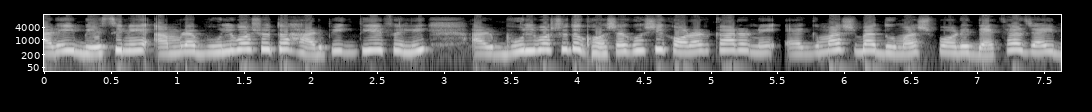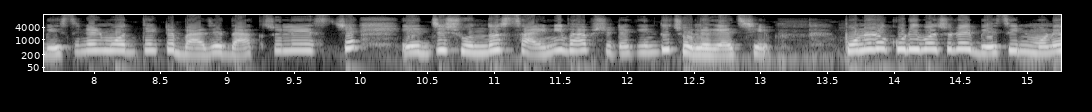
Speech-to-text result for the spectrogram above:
আর এই বেসিনে আমরা ভুলবশত হারপিক দিয়ে ফেলি, আর ভুলবশত ঘষাঘষি করার কারণে এক মাস বা দু মাস পরে দেখা যায় বেসিনের মধ্যে একটা বাজে দাগ চলে এসছে। এর যে সুন্দর সাইনি ভাব সেটা কিন্তু চলে গেছে। পনেরো কুড়ি বছরের বেসিন মনে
